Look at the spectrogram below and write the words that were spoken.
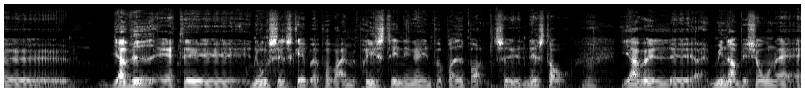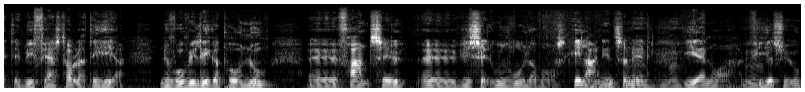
Øh, jeg ved, at øh, nogle selskaber er på vej med prisstigninger ind på bredbånd til næste år. Mm. Jeg vil, øh, min ambition er, at øh, vi fastholder det her niveau, vi ligger på nu, øh, frem til øh, vi selv udruller vores helt egen internet mm, mm. i januar mm. 24,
